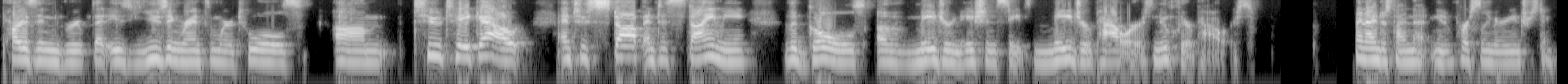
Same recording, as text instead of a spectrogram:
partisan group that is using ransomware tools um, to take out and to stop and to stymie the goals of major nation states major powers nuclear powers. And i just find that you know personally very interesting.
